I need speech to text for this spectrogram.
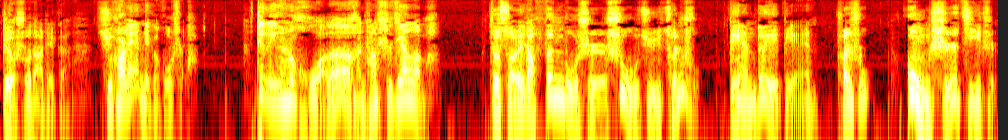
这就说到这个区块链这个故事了，这个应该说火了很长时间了嘛。就所谓叫分布式数据存储、点对点传输、共识机制、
